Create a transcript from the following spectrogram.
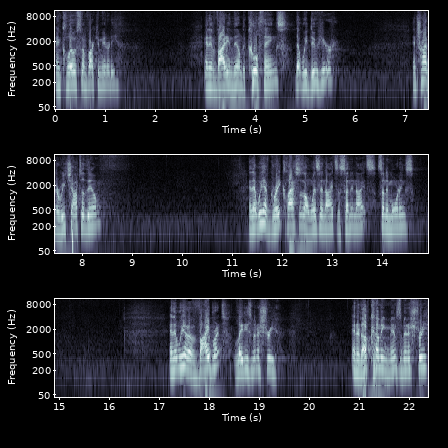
and clothe some of our community and inviting them to cool things that we do here and trying to reach out to them. And that we have great classes on Wednesday nights and Sunday nights, Sunday mornings. And that we have a vibrant ladies' ministry and an upcoming men's ministry.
